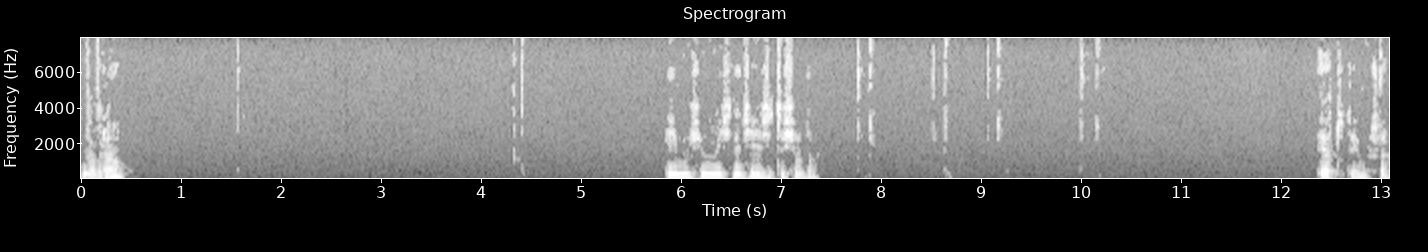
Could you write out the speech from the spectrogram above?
Dobra. I musimy mieć nadzieję, że to się uda. Ja tutaj muszę.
